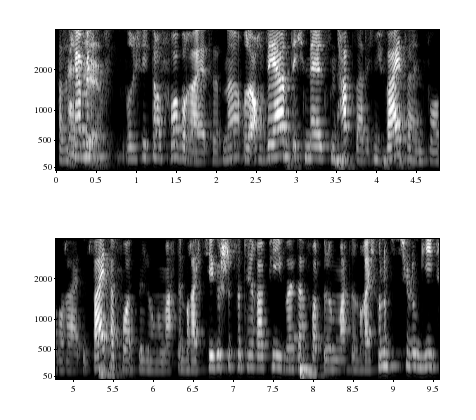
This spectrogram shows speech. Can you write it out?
Also ich okay. habe mich so richtig darauf vorbereitet, ne? Und auch während ich Nelson hatte, hatte ich mich weiterhin vorbereitet, weiter Fortbildung gemacht im Bereich tiergeschützter Therapie, weiter Fortbildung gemacht im Bereich Hundepsychologie.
